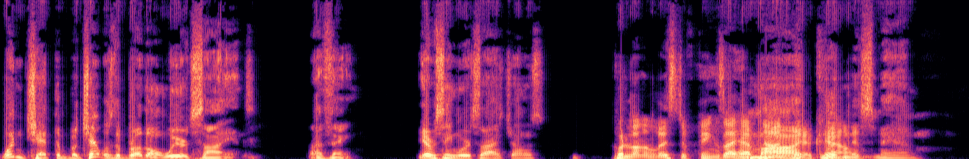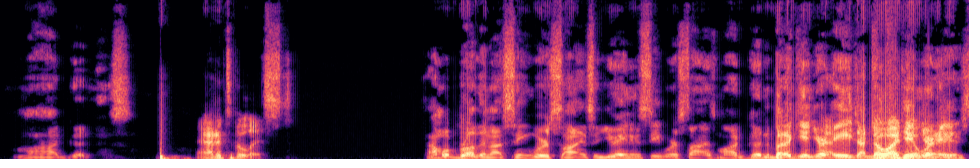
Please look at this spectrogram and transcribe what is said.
Wasn't Chet the, Chet was the brother on Weird Science, I think. You ever seen Weird Science, Jonas? Put it on the list of things I have not My goodness, man. My goodness. Add it to the list. I'm a brother and I seen Weird Science and you ain't even see Weird Science. My goodness. But again, your age, I no idea your age.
